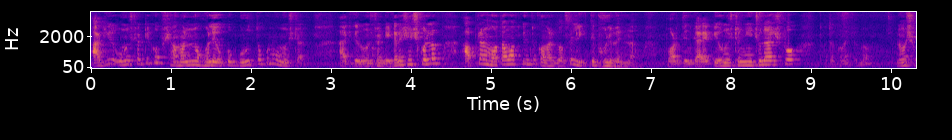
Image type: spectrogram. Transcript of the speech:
আজকের অনুষ্ঠানটি খুব সামান্য হলেও খুব গুরুত্বপূর্ণ অনুষ্ঠান। আজকের অনুষ্ঠানটি এখানে শেষ করলাম। আপনার মতামত কিন্তু কমেন্ট বক্সে লিখতে ভুলবেন না। পরের দিনকে আরেকটি অনুষ্ঠান নিয়ে চলে আসব। ততক্ষণের জন্য নমস্কার।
